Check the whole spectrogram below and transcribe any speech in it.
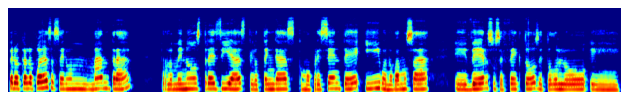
pero que lo puedas hacer un mantra por lo menos tres días, que lo tengas como presente y bueno, vamos a eh, ver sus efectos de todo lo eh,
